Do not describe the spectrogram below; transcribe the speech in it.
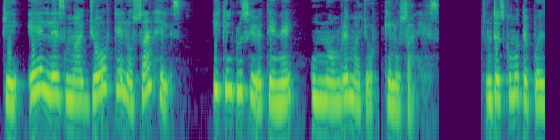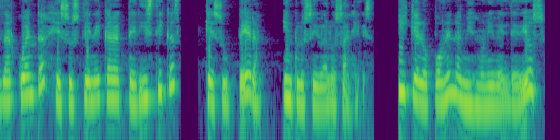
que Él es mayor que los ángeles y que inclusive tiene un nombre mayor que los ángeles. Entonces, como te puedes dar cuenta, Jesús tiene características que superan inclusive a los ángeles y que lo ponen al mismo nivel de Dios.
